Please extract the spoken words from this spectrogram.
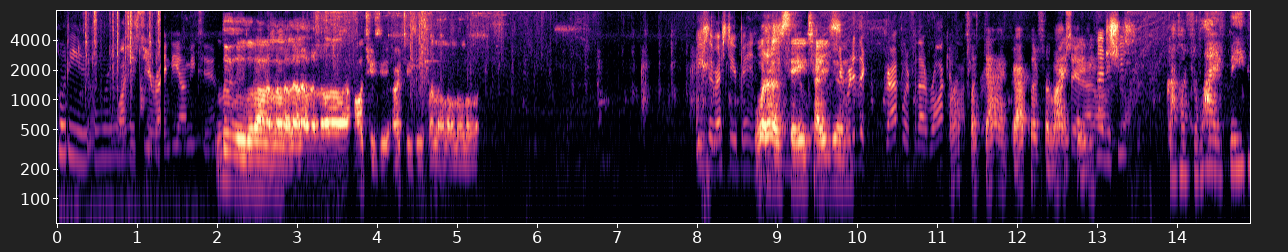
Cody, oh my god. Watch this, do you Randy on me too? Lulu, la, la, la, la, la, la, la, I'll choose you, I'll choose you, la, la, la, la, la. Use the rest of your band. What up, Sage? How you doing? Get rid of the grappler for that rocket. Oh, fuck that. Grappler for life, Actually, baby. No, just use... Grappler for life, baby.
